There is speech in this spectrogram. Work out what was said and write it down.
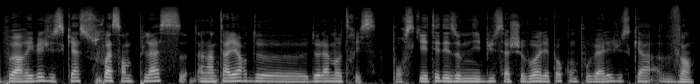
peut arriver jusqu'à 60 places à l'intérieur de, la motrice. Pour ce qui était des omnibus à chevaux, à l'époque, on pouvait aller jusqu'à 20.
